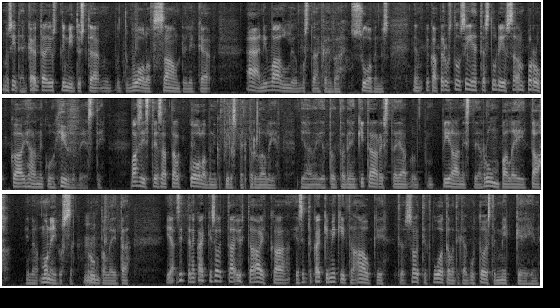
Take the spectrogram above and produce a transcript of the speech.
No siitä käytetään just nimitystä Wall of Sound, eli äänivalli on musta aika hyvä suomennus, joka perustuu siihen, että studiossa on porukkaa ihan niin kuin hirveästi. Basisteja saattaa olla kolme, niin kuin Phil Spectorilla oli ja, ja tota, niin, kitarista ja pianista ja rumpaleita, monikossa hmm. rumpaleita. Ja sitten ne kaikki soittaa yhtä aikaa ja sitten kaikki mikit on auki. Soittit vuotavat ikään kuin toisten mikkeihin.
